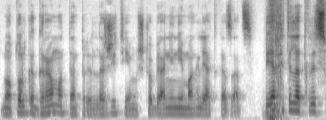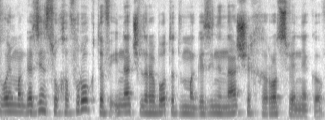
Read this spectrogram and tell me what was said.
Но только грамотно предложите им, чтобы они не могли отказаться. Я хотел открыть свой магазин сухофруктов и начал работать в магазине наших родственников.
